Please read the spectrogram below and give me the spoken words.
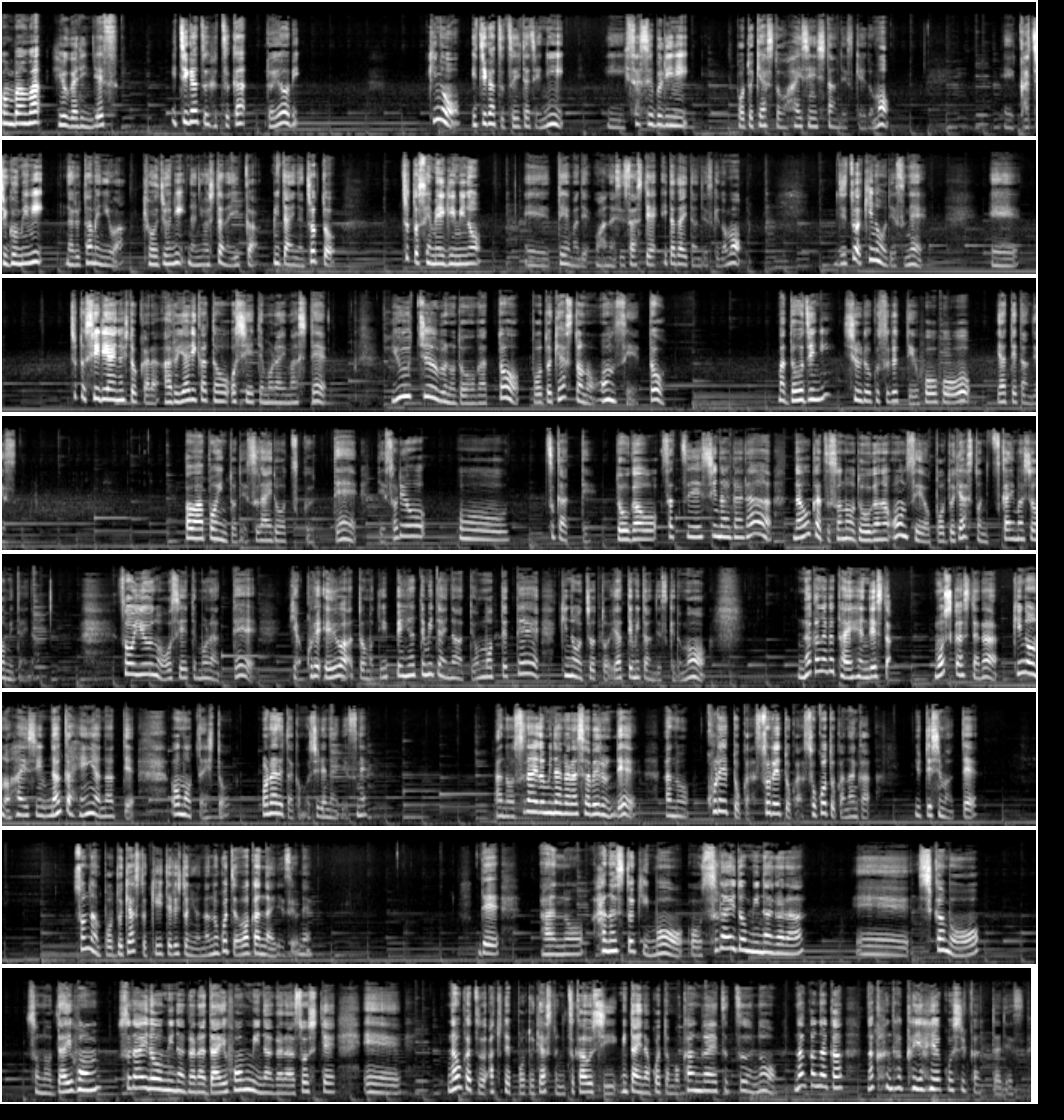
こんばんは、ヒューガリンです。1月2日土曜日。昨日1月1日に久しぶりにポッドキャストを配信したんですけれども、え、勝ち組になるためには今日中に何をしたらいいかみたいなちょっとちょっと攻め気味の、えー、テーマでお話しさせていただいたんですけども実は昨日ですね、えー、ちょっと知り合いの人からあるやり方を教えてもらいまして YouTube の動画とポッドキャストの音声と、まあ、同時に収録するっていう方法をやってたんです。パワーポイントでスライドを作ってでそれを使って動画を撮影しながらなおかつその動画の音声をポッドキャストに使いましょうみたいなそういうのを教えてもらっていやこれええわと思っていっぺんやってみたいなって思ってて昨日ちょっとやってみたんですけどもなかなか大変でした。もしかしたら昨日の配信なんか変やなって思った人おられたかもしれないですね。あのスライド見ながら喋るんであのこれとかそれとかそことかなんか言ってしまってそんなんポッドキャスト聞いてる人には何のこっちゃ分かんないですよね。であの話す時もスライド見ながら、えー、しかもその台本スライドを見ながら台本見ながらそして、えー、なおかつ後でポッドキャストに使うしみたいなことも考えつつのなかなかなかなかややこしかったです。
